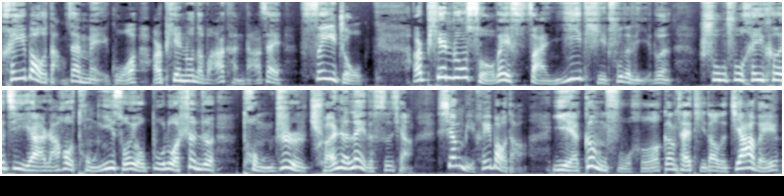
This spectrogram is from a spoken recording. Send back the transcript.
黑豹党在美国，而片中的瓦坎达在非洲。而片中所谓反一提出的理论，输出黑科技呀，然后统一所有部落，甚至统治全人类的思想，相比黑豹党，也更符合刚才提到的加维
